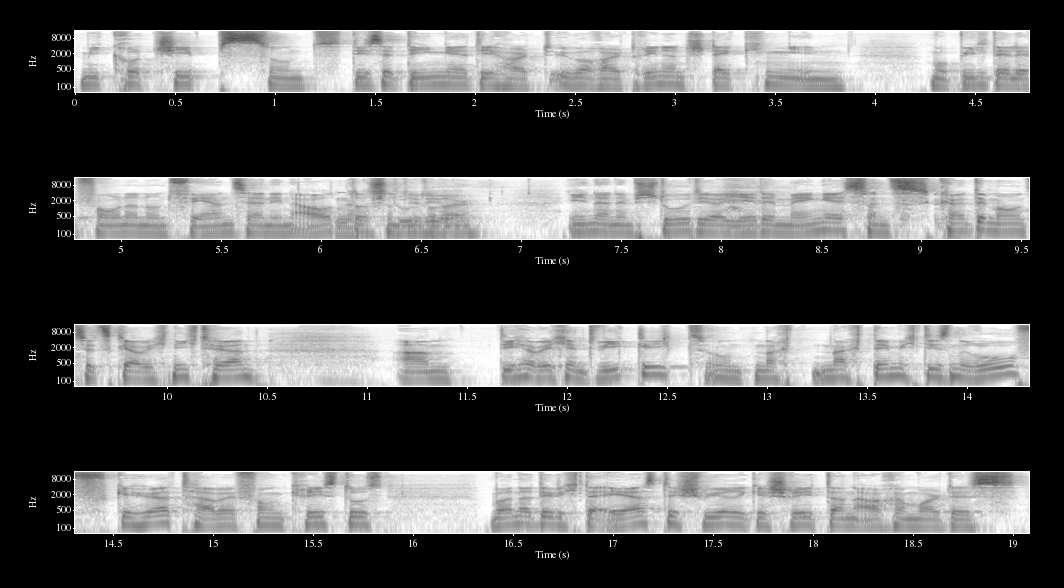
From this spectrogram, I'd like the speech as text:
Mikrochips und diese Dinge, die halt überall drinnen stecken, in Mobiltelefonen und Fernsehen, in Autos und überall in einem Studio jede Menge, sonst könnte man uns jetzt, glaube ich, nicht hören. Ähm, die habe ich entwickelt und nach, nachdem ich diesen Ruf gehört habe von Christus, war natürlich der erste schwierige Schritt dann auch einmal das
